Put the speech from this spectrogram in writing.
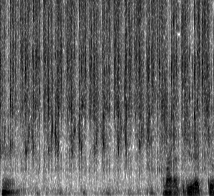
Hmm. I might have to do that still.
